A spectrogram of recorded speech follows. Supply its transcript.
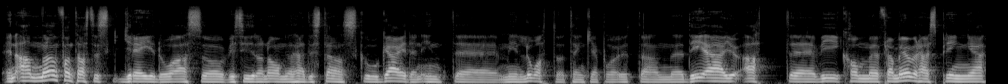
En annan fantastisk grej då, alltså vid sidan om den här distansskoguiden, inte min låt då tänker jag på, utan det är ju att eh, vi kommer framöver här springa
